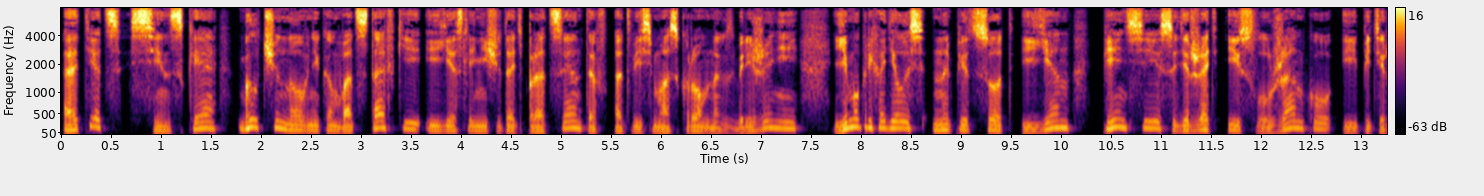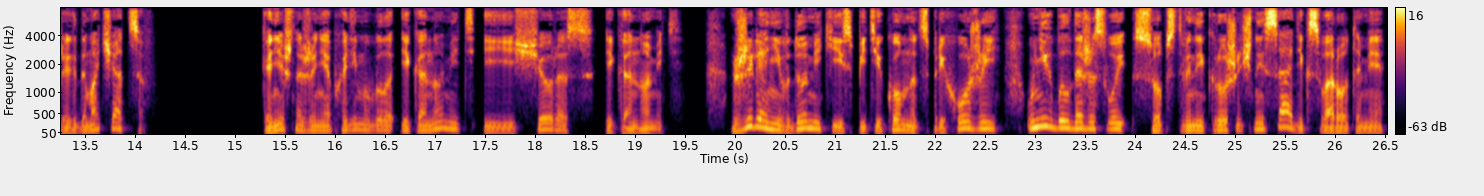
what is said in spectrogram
Отец Синске был чиновником в отставке, и если не считать процентов от весьма скромных сбережений, ему приходилось на 500 иен пенсии содержать и служанку, и пятерых домочадцев. Конечно же, необходимо было экономить и еще раз экономить. Жили они в домике из пяти комнат с прихожей, у них был даже свой собственный крошечный садик с воротами,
